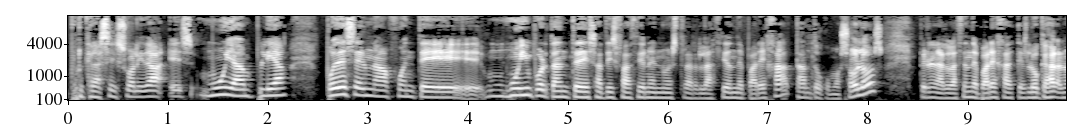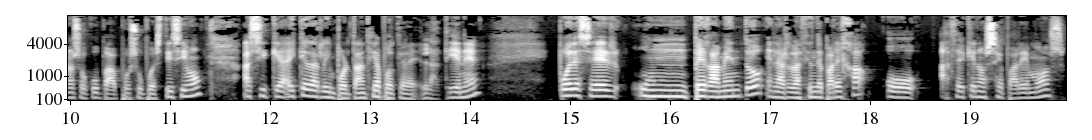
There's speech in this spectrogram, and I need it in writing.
porque la sexualidad es muy amplia, puede ser una fuente muy importante de satisfacción en nuestra relación de pareja, tanto como solos, pero en la relación de pareja, que es lo que ahora nos ocupa, por supuestísimo. Así que hay que darle importancia porque la tiene puede ser un pegamento en la relación de pareja o hacer que nos separemos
